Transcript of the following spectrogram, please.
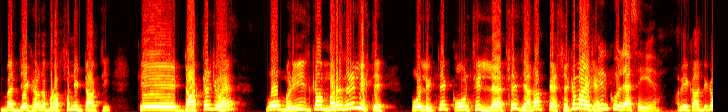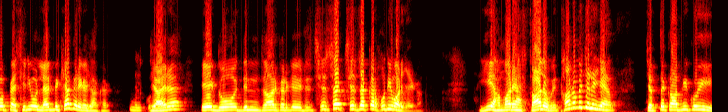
मैं देख रहा था बड़ा फनी टॉक थी कि डॉक्टर जो है वो मरीज़ का मर्ज नहीं लिखते वो लिखते कौन सी लैब से ज़्यादा पैसे कमाए गए। बिल्कुल ऐसे ही है। अब एक आदमी को पैसे नहीं वो लैब में क्या करेगा जाकर? बिल्कुल। ज़ाहिर है एक दो दिन इंतज़ार करके सिसक सिसक कर खुद ही मर जाएगा। ये हमारे अस्पताल हो गए थानों में चले जाए आप। जब तक आपकी कोई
